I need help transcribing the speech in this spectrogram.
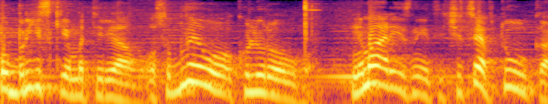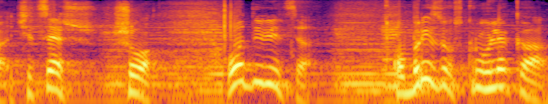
обрізки матеріалу, особливо кольорового. Нема різниці, чи це втулка, чи це що. От дивіться, обрізок з кругляка.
